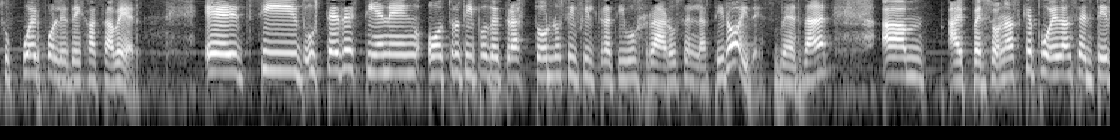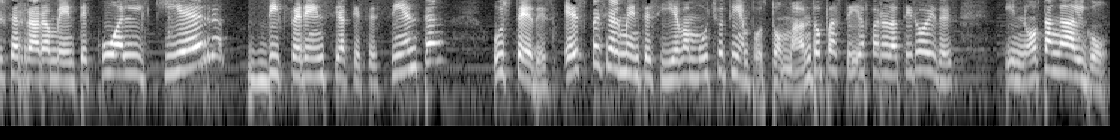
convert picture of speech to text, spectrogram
su cuerpo les deja saber. Eh, si ustedes tienen otro tipo de trastornos infiltrativos raros en la tiroides, ¿verdad? hay personas que puedan sentirse raramente cualquier diferencia que se sientan, ustedes, especialmente si llevan mucho tiempo tomando pastillas para la tiroides y notan algo,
